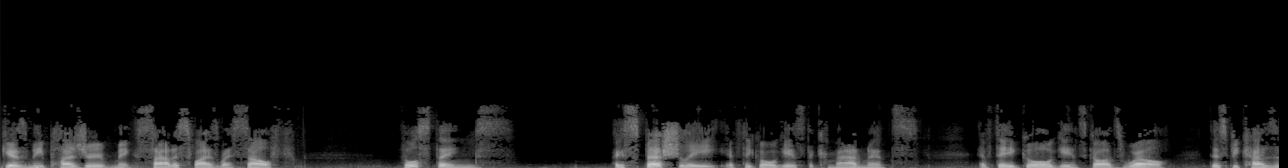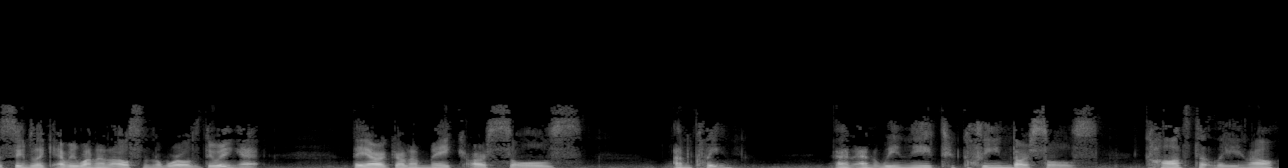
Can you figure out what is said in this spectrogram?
gives me pleasure, makes satisfies myself. Those things, especially if they go against the commandments, if they go against God's will, just because it seems like everyone else in the world is doing it, they are going to make our souls unclean. And, and we need to clean our souls constantly, you know?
